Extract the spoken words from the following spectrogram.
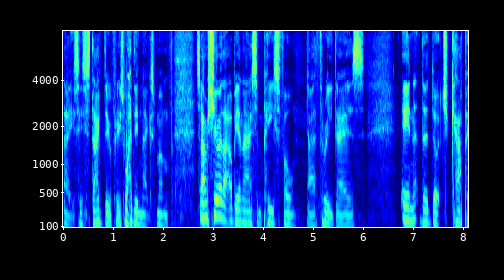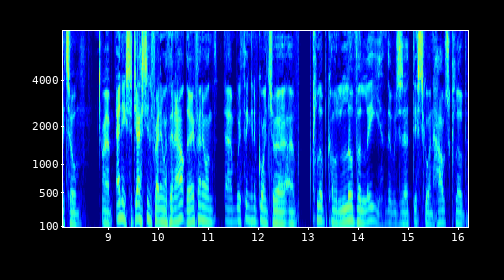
uh, it's his stag do for his wedding next month. So I'm sure that'll be a nice and peaceful uh, three days in the Dutch capital. Um, any suggestions for anyone out there? If anyone uh, we're thinking of going to a, a club called Lovely, there was a disco and house club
